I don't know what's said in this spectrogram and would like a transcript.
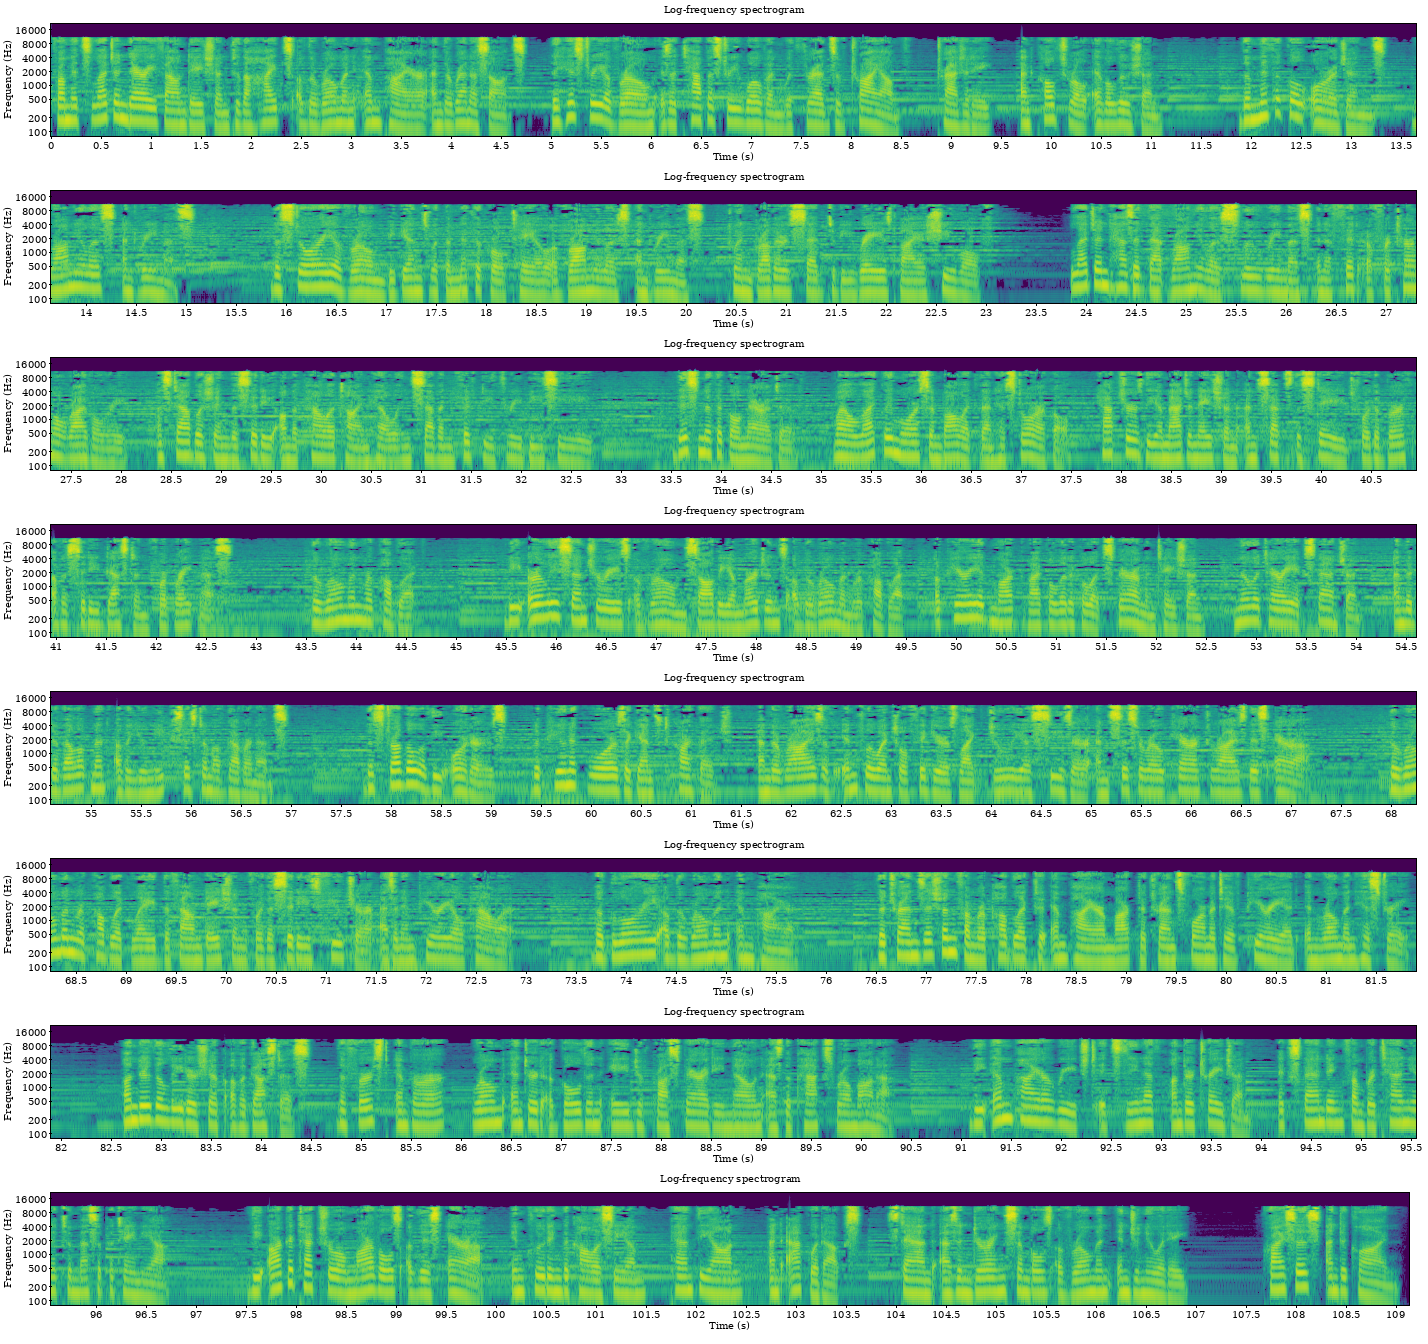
From its legendary foundation to the heights of the Roman Empire and the Renaissance, the history of Rome is a tapestry woven with threads of triumph, tragedy, and cultural evolution. The mythical origins, Romulus and Remus. The story of Rome begins with the mythical tale of Romulus and Remus, twin brothers said to be raised by a she-wolf. Legend has it that Romulus slew Remus in a fit of fraternal rivalry, establishing the city on the Palatine Hill in 753 BCE. This mythical narrative, while likely more symbolic than historical, captures the imagination and sets the stage for the birth of a city destined for greatness. The Roman Republic The early centuries of Rome saw the emergence of the Roman Republic, a period marked by political experimentation, military expansion, and the development of a unique system of governance. The struggle of the orders, the Punic Wars against Carthage, and the rise of influential figures like Julius Caesar and Cicero characterize this era. The Roman Republic laid the foundation for the city's future as an imperial power. The glory of the Roman Empire. The transition from republic to empire marked a transformative period in Roman history. Under the leadership of Augustus, the first emperor, Rome entered a golden age of prosperity known as the Pax Romana. The empire reached its zenith under Trajan, expanding from Britannia to Mesopotamia. The architectural marvels of this era, including the Colosseum, Pantheon, and aqueducts, stand as enduring symbols of Roman ingenuity. Crisis and decline.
